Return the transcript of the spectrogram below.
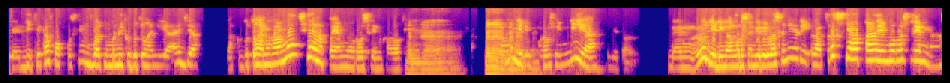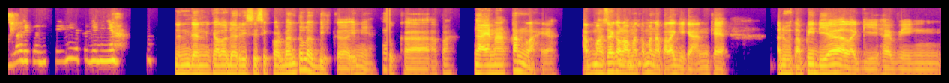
jadi kita fokusnya buat memenuhi kebutuhan dia aja. Lah kebutuhan kamu siapa yang ngurusin kalau gitu? Benar. Benar, kamu benar, jadi benar. ngurusin dia gitu. Dan lu jadi nggak ngurusin diri lu sendiri. Lah terus siapa yang ngurusin? Nah, balik lagi kayak gitu jadinya. Dan dan kalau dari sisi korban tuh lebih ke ini ya, suka apa? nggak enakan lah ya. Maksudnya kalau sama Mhm. teman apalagi kan kayak aduh tapi dia lagi having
